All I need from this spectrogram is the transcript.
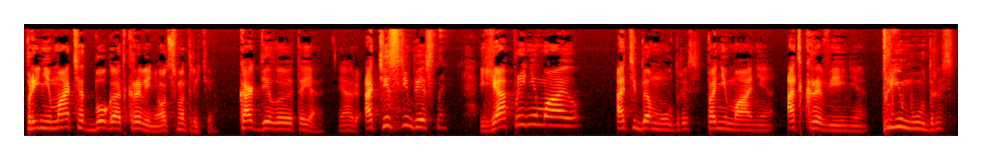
принимать от Бога откровение. Вот смотрите, как делаю это я? Я говорю, Отец Небесный, я принимаю от Тебя мудрость, понимание, откровение, премудрость,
